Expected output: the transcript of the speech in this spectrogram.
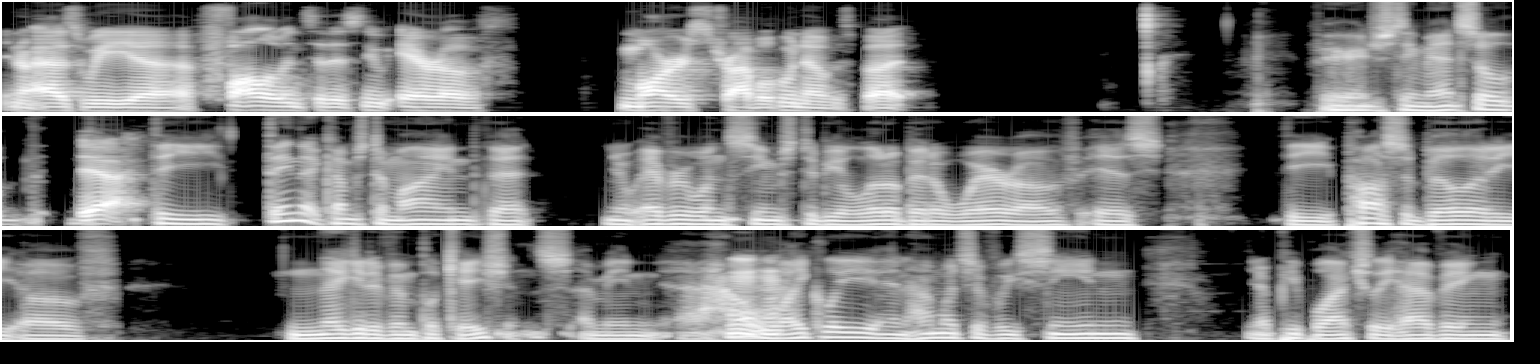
you know, as we uh, follow into this new era of Mars travel, who knows? But very interesting, man. So, th- yeah, the thing that comes to mind that you know everyone seems to be a little bit aware of is the possibility of negative implications. I mean, how mm-hmm. likely and how much have we seen, you know, people actually having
